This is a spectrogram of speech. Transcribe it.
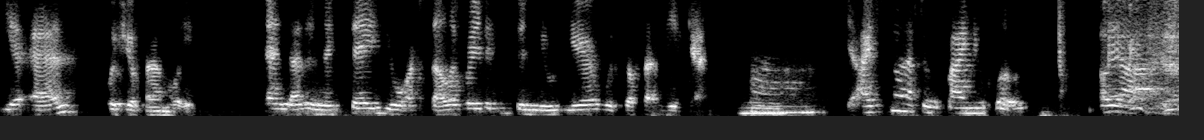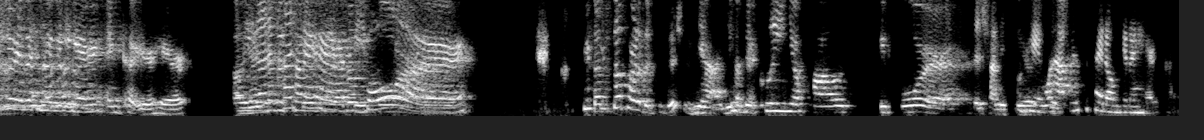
year end with your family. And then the next day you are celebrating the new year with your family again. Um, yeah, I just don't have to buy new clothes. Oh yeah. For the new year. and cut your hair. Oh, you yeah, gotta cut your hair before. That's still part of the tradition. Yeah, you have to clean your house before the Chinese New Year. Okay, what happens if I don't get a haircut?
